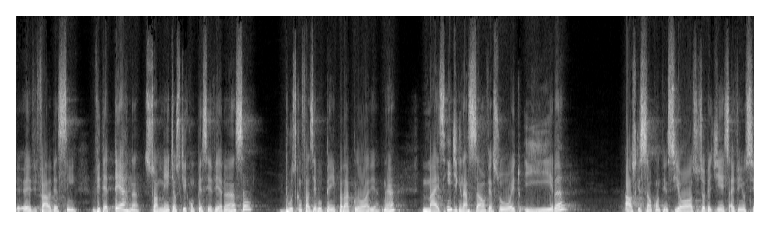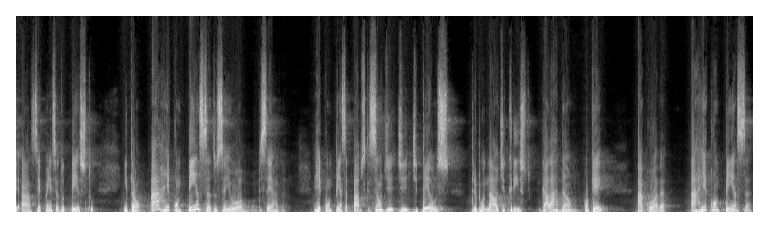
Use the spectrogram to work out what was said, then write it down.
Ele fala assim: Vida eterna somente aos que com perseverança buscam fazer o bem pela glória, né? Mas indignação, verso 8, e ira aos que são contenciosos, obedientes, aí vem a sequência do texto. Então, a recompensa do Senhor, observa, recompensa para os que são de, de, de Deus, tribunal de Cristo, galardão, ok? Agora, a recompensa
